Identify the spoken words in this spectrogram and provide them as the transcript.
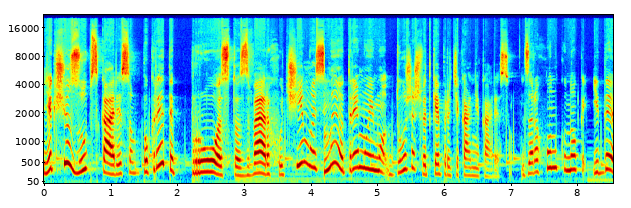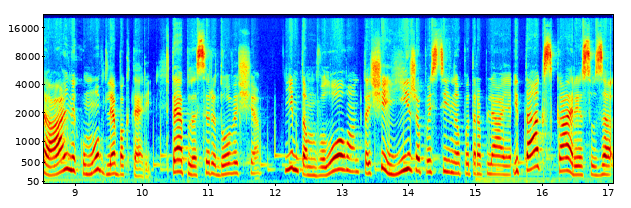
Якщо зуб з карісом покрити просто зверху чимось, ми отримуємо дуже швидке протікання карісу за рахунок ідеальних умов для бактерій, тепле середовище. Їм там волого, та ще й їжа постійно потрапляє. І так з карісу за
